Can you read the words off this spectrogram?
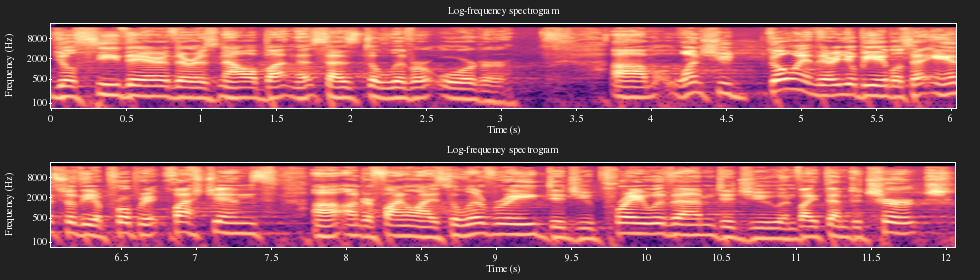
you'll see there, there is now a button that says deliver order. Um, once you go in there, you'll be able to answer the appropriate questions uh, under finalized delivery. Did you pray with them? Did you invite them to church?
